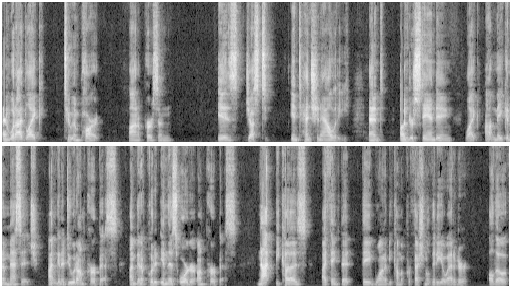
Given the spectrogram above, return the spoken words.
And what I'd like to impart on a person is just intentionality and understanding like, I'm making a message, I'm going to do it on purpose. I'm going to put it in this order on purpose, not because I think that they want to become a professional video editor, although,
